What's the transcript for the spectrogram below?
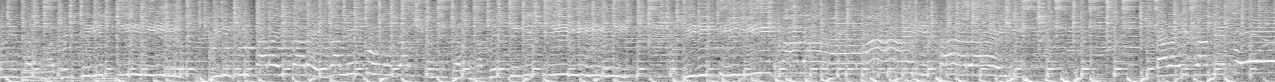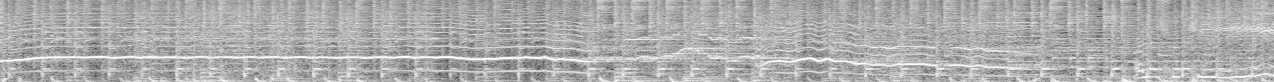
শুনে যার ভাবের পিরিতি পিরিতি তারাই তারাই জানে গো যার শুনে যার পিরিতি পিরিতি তারাই তারাই তারাই জানে গো সখী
